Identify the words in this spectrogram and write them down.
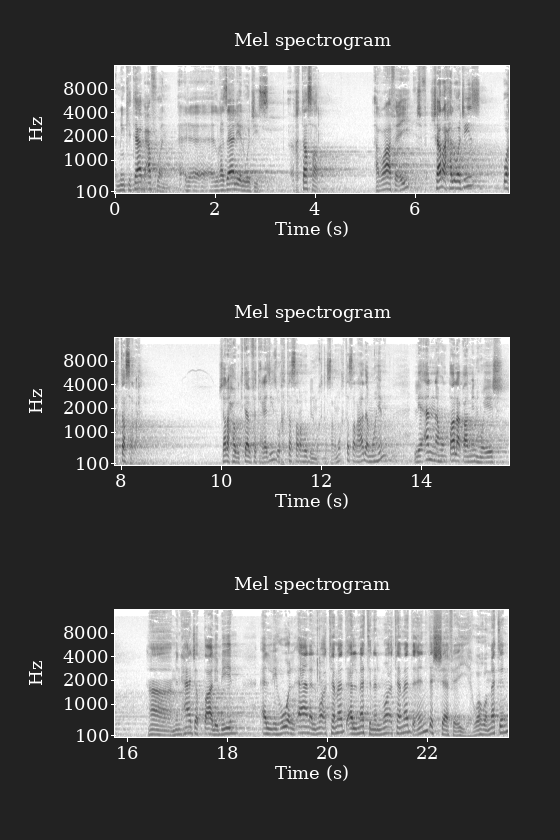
من كتاب عفوا الغزالي الوجيز. اختصر الرافعي شرح الوجيز واختصره. شرحه بكتاب فتح العزيز واختصره بالمختصر. المختصر هذا مهم لأنه انطلق منه إيش؟ ها منهاج الطالبين اللي هو الآن المعتمد المتن المعتمد عند الشافعية وهو متن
